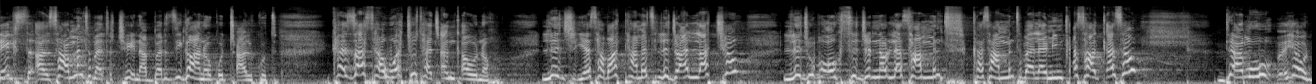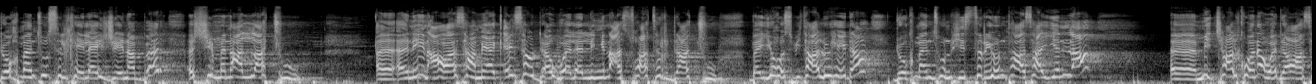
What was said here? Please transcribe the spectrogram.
next ሳምንት መጥቼ ነበር። እዚህ ጋ ነው ቁጭ አልኩት። ከዛ ሰዎቹ ተጨንቀው ነው ልጅ የሰባት ዓመት ልጅ አላቸው። ልጁ በኦክስጅን ነው ለሳምንት ከሳምንት በላይ የሚንቀሳቀሰው። ደሙ ይሄው document ኡን ስልኬ ላይ ይዤ ነበር። እሺ ምን አላችሁ? እኔን አዋሳ የሚያቀኝ ሰው ደወለልኝና እሷ ትርዳችሁ። በየሆስፒታሉ ሄዳ document ኡን history ውን ታሳይና የሚቻል ከሆነ ወደ አዋሳ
